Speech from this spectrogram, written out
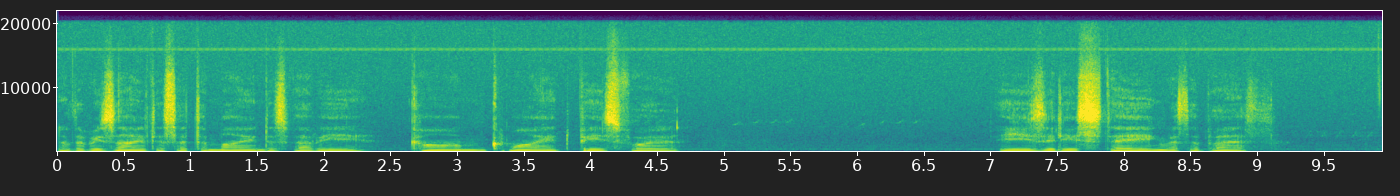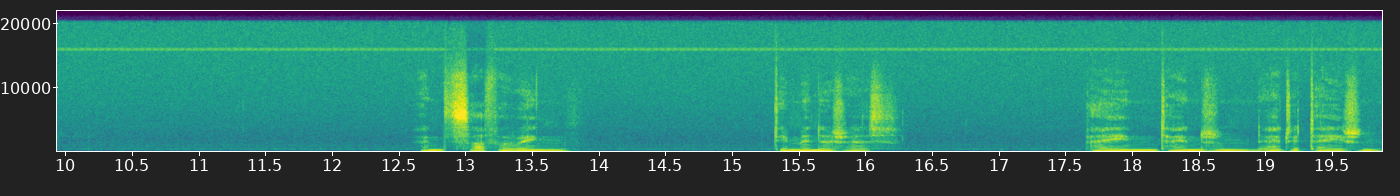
now the result is that the mind is very calm, quiet, peaceful, easily staying with the breath. And suffering diminishes. Pain, tension, agitation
